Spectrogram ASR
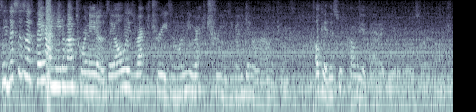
See, this is the thing I hate about tornadoes. They always wreck trees, and when they wreck trees, you gotta get around the trees. Okay, this was probably a bad idea to go this way. I'm sure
